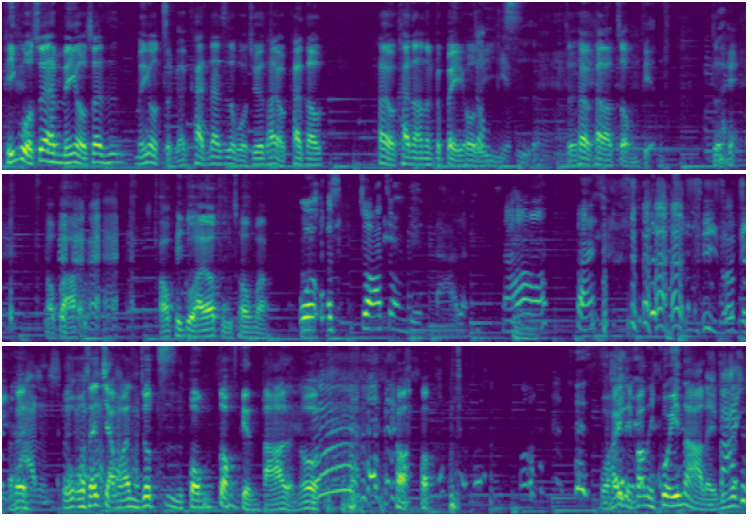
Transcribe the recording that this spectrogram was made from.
苹果虽然没有算是没有整个看，但是我觉得他有看到，他有看到那个背后的意思，对，他有看到重点，对，好吧，好，苹果还要补充吗？我我是抓重点达人，然后反正自己说自己达人，我我才讲完你就自崩重点达人哦，好，我还得帮你归纳嘞，你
